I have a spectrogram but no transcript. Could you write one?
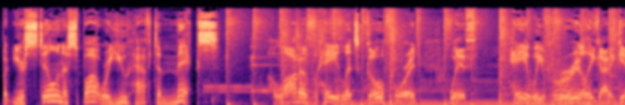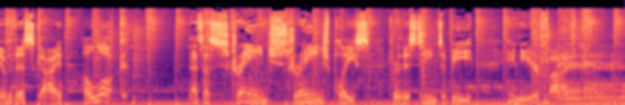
But you're still in a spot where you have to mix a lot of, hey, let's go for it, with, hey, we've really got to give this guy a look. That's a strange, strange place for this team to be in year five.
